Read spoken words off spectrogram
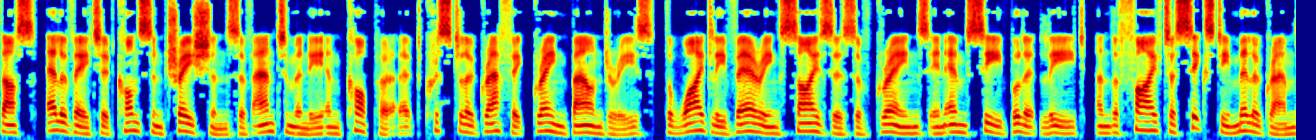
Thus, elevated concentrations of antimony and copper at crystallographic grain boundaries, the widely varying sizes of grains in MC bullet lead, and the 5 to 60 mg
